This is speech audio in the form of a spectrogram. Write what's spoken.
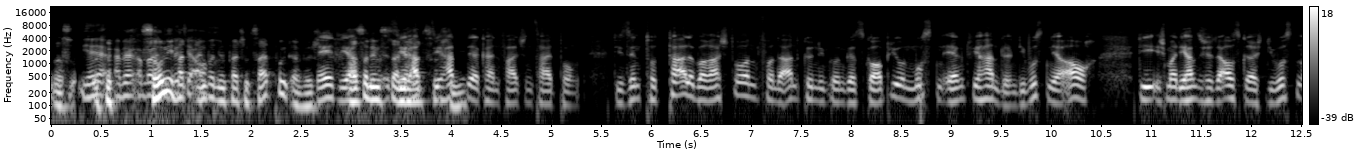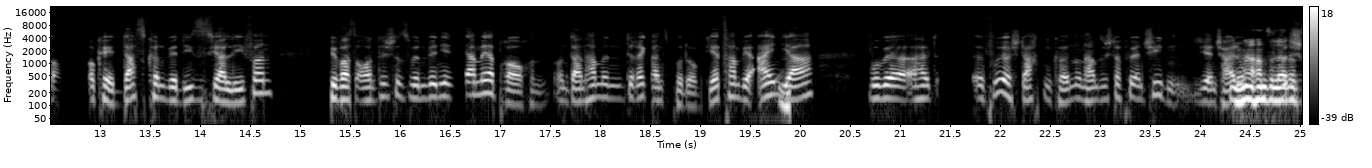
Das, ja, ja, aber, aber Sony hat ja einfach den falschen Zeitpunkt erwischt. Nee, die Außerdem hat, sie, hat, sie hatten ja keinen falschen Zeitpunkt. Die sind total überrascht worden von der Ankündigung der Scorpio und mussten irgendwie handeln. Die wussten ja auch, die, ich meine, die haben sich heute ausgerechnet, die wussten, okay, das können wir dieses Jahr liefern für was ordentliches würden wir ein Jahr mehr brauchen. Und dann haben wir ein Direktlandsprodukt. Jetzt haben wir ein. Jahr, wo wir halt äh, früher starten können und haben sich dafür entschieden. Die Entscheidung ja, haben sie leider zu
